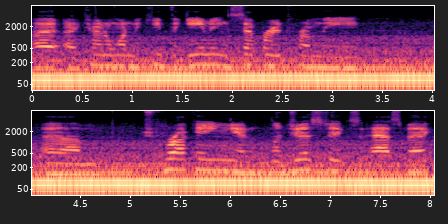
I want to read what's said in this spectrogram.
I, I kind of wanted to keep the gaming separate from the um, trucking and logistics aspect.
